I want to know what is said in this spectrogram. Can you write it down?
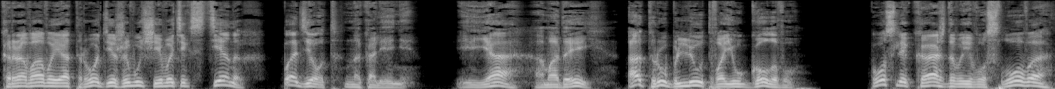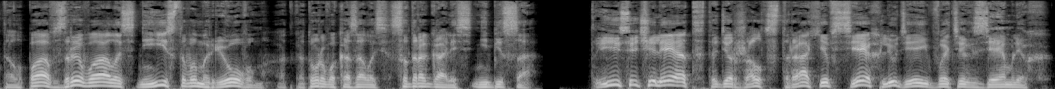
кровавое отродье, живущее в этих стенах, падет на колени. И я, Амадей, отрублю твою голову. После каждого его слова толпа взрывалась неистовым ревом, от которого, казалось, содрогались небеса. «Тысячи лет ты держал в страхе всех людей в этих землях!»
